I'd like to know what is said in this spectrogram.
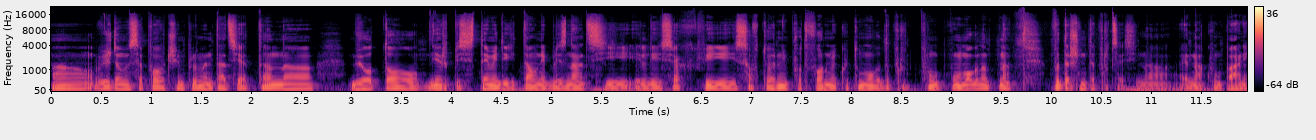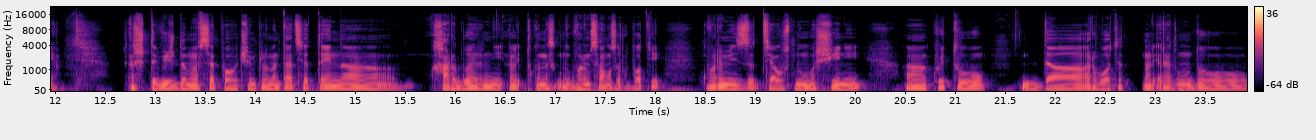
а, виждаме се повече имплементацията на било то ERP системи, дигитални близнаци или всякакви софтуерни платформи, които могат да помогнат на вътрешните процеси на една компания. Ще виждаме все повече имплементацията и на хардуерни, нали, тук не, не говорим само за роботи, говорим и за цялостно машини, а, които да работят нали, редом до,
